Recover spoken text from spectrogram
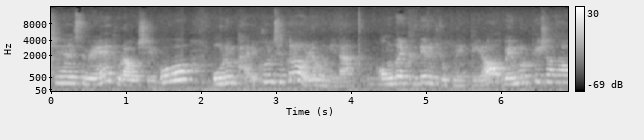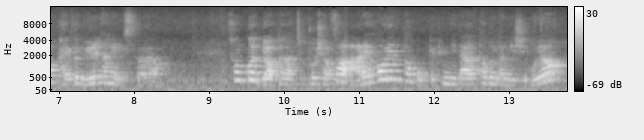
네, 마시는 숨에 돌아오시고 오른 발 꿈치 끌어올려 봅니다. 엉덩이 그대로 뒤로 보낼게요. 왼무릎 펴셔서 발끝 위를 향해 있어요. 손끝 옆 바닥 짚으셔서 아래 허리부터 곧게 핍니다. 턱은 당기시고요.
